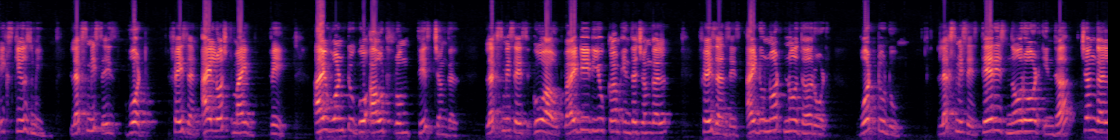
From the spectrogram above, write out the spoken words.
excuse me Lakshmi says what Faizan I lost my way I want to go out from this jungle Lakshmi says go out why did you come in the jungle Faizan says I do not know the road what to do Lakshmi says there is no road in the jungle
